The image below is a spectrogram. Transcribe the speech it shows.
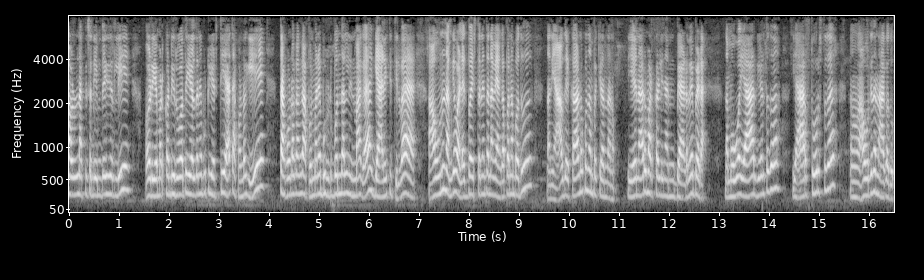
ಅವಳು ನಾಲ್ಕು ದಿವಸ ನಿಮ್ಮದೆ ಇರಲಿ. ಅಡುಗೆ ಮಾಡ್ಕೊಂಡಿರು ಅಂತ ಹೇಳ್ದಾನೆ ಬಿಟ್ಟು ಎಡ್ತೀಯ ತಗೊಂಡೋಗಿ ತಗೊಂಡೋಗಿ ಹಂಗೆ ಅಪ್ಪನ ಮನೆ ಬಿಟ್ಟು ಬಂದಲ್ಲ ನಿನ್ನ ಮಗ? ಗ್ಯಾರಿ ತಿತ್ತಿಲ್ವಾ ಅವನು ನಮಗೆ ಒಳ್ಳೇದು ಬಯಸ್ತಾನೆ ಅಂತ ನಾವು ಹೆಂಗಪ್ಪ ನಂಬೋದು? ನಾನು ಯಾವುದೇ ಕಾರಣಕ್ಕೂ ನಂಬಕ್ಕಿಲ್ಲ ನಾನು. ಏನಾದ್ರು ಮಾಡ್ಕೊಳ್ಳಿ, ನನಗೆ ಬೇಡವೇ ಬೇಡ. ನಮ್ಮ ಅವ್ವ ಯಾರಿಗೆ ಹೇಳ್ತದೋ ಯಾರು ತೋರಿಸ್ತದೆ ಅವ್ರಿಗೆ ನಾನು ಆಗೋದು.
